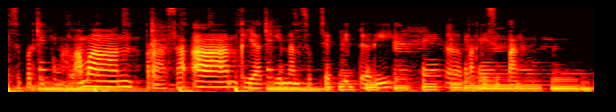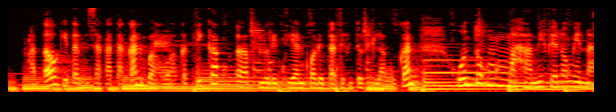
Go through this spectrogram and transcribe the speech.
seperti pengalaman, perasaan, keyakinan subjektif dari e, partisipan. Atau kita bisa katakan bahwa ketika e, penelitian kualitatif itu dilakukan untuk memahami fenomena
